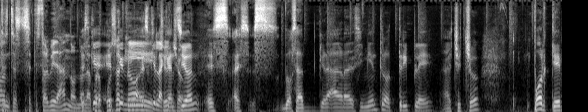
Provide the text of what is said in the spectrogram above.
Te- te- te- se te está olvidando, ¿no? es la que, propuso es que no, aquí es que la Chucho. canción es, es- es- o sea, gra- agradecimiento triple a Chucho porque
